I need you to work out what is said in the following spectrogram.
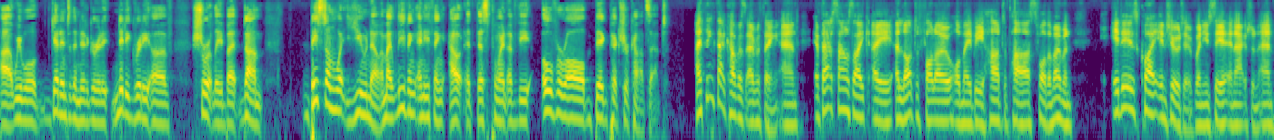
uh, we will get into the nitty gritty nitty gritty of shortly. But Dom, based on what you know, am I leaving anything out at this point of the overall big picture concept? I think that covers everything. And if that sounds like a, a lot to follow or maybe hard to pass for the moment, it is quite intuitive when you see it in action. And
